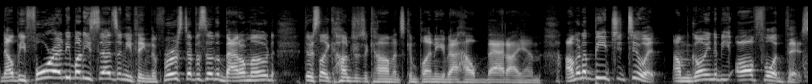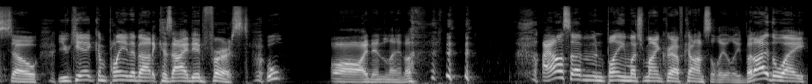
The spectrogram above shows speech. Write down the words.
Now, before anybody says anything, the first episode of Battle Mode, there's like hundreds of comments complaining about how bad I am. I'm gonna beat you to it. I'm going to be awful at this, so you can't complain about it because I did first. Ooh. Oh, I didn't land on I also haven't been playing much Minecraft console lately, but either way,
